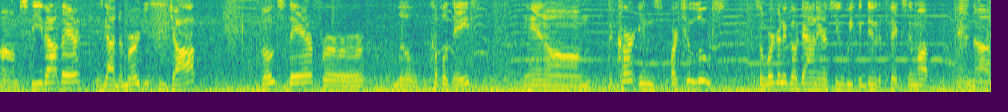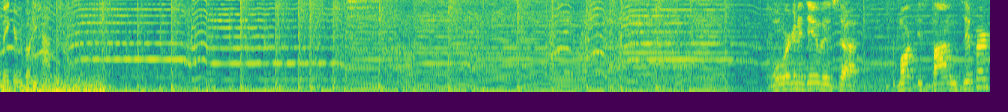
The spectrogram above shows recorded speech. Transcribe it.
Um, Steve out there, he's got an emergency job. Boat's there for a little couple of days, and um, the curtains are too loose. So we're gonna go down there and see what we can do to fix them up and uh, make everybody happy. What we're gonna do is uh, mark this bottom zipper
